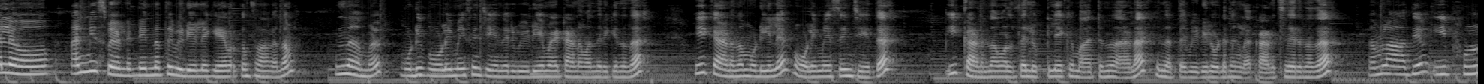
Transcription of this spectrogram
ഹലോ അൻമീസ് വേൾഡിന്റെ ഇന്നത്തെ വീഡിയോയിലേക്ക് ഏവർക്കും സ്വാഗതം. ഇന്ന് നമ്മൾ മുടി പോളിമൈസിങ് ചെയ്യുന്ന ഒരു വീഡിയോയുമായിട്ടാണ് വന്നിരിക്കുന്നത്. ഈ കാണുന്ന മുടിയിൽ പോളിമൈസിങ് ചെയ്ത് ഈ കാണുന്ന പോലത്തെ ലുക്കിലേക്ക് മാറ്റുന്നതാണ് ഇന്നത്തെ വീഡിയോയിലൂടെ നിങ്ങളെ കാണിച്ചു തരുന്നത്. നമ്മൾ ആദ്യം ഈ ഫുൾ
